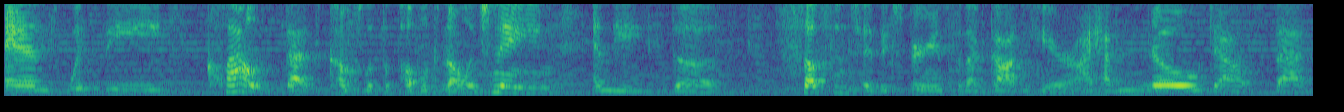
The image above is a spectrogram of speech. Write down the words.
And with the clout that comes with the public knowledge name and the, the substantive experience that I've gotten here, I have no doubts that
